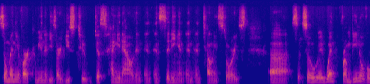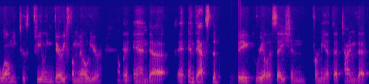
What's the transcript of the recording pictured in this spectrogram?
so many of our communities are used to just hanging out and, and, and sitting and, and, and, telling stories. Uh, so, so, it went from being overwhelming to feeling very familiar. Okay. And, uh, and that's the big realization for me at that time that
